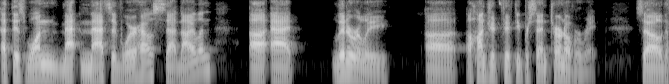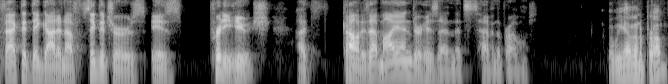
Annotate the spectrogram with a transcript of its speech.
at this one ma- massive warehouse, Staten Island, uh, at literally uh, 150% turnover rate. So the fact that they got enough signatures is pretty huge. Uh, Colin, is that my end or his end that's having the problems? Are we having a problem?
